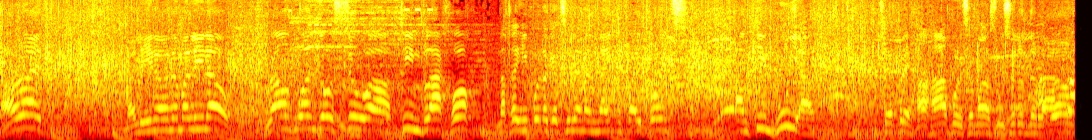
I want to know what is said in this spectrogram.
Alright. Malinaw na malinaw. Round 1 goes to uh, Team Blackhawk. Nakaipon agad sila ng 95 points. Ang Team Huya, syempre, hahabol sa mga susunod na round.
